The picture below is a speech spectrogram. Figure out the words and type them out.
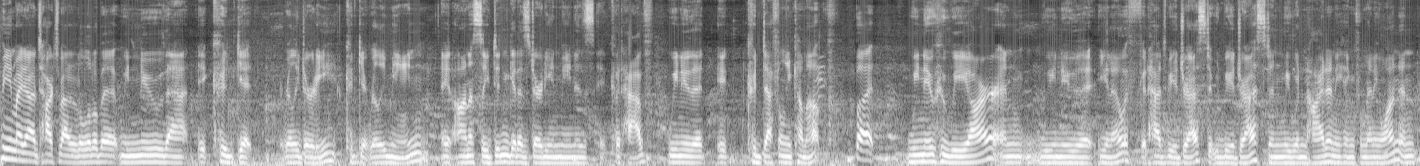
me and my dad talked about it a little bit. We knew that it could get really dirty, could get really mean. It honestly didn't get as dirty and mean as it could have. We knew that it could definitely come up, but we knew who we are and we knew that, you know, if it had to be addressed, it would be addressed and we wouldn't hide anything from anyone and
